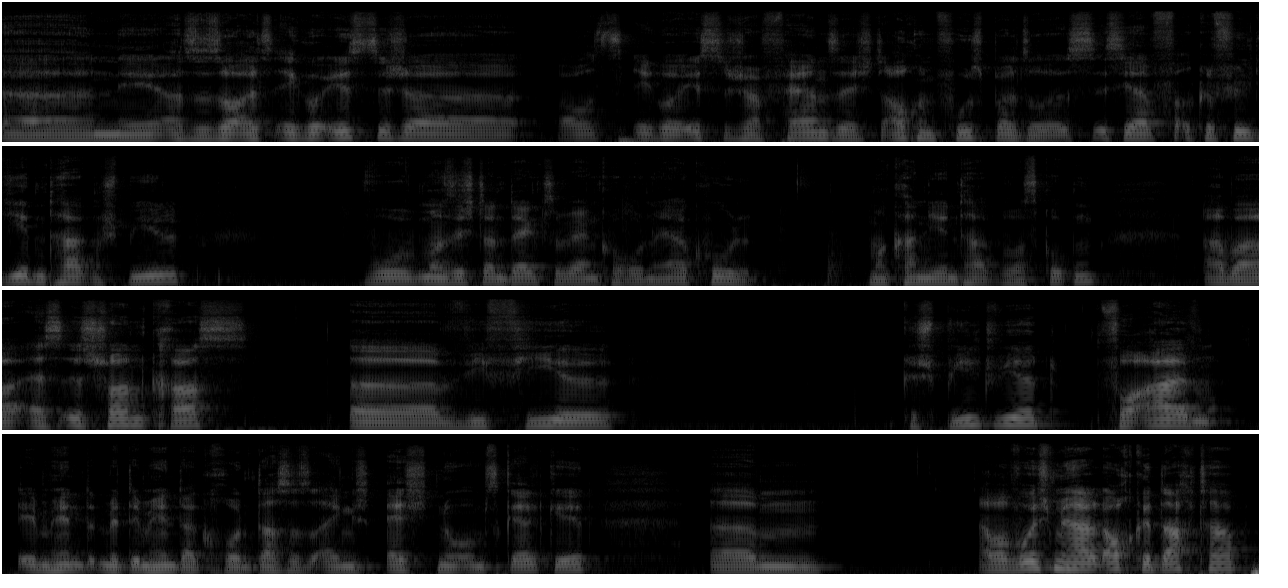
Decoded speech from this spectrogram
Äh, nee, also so als egoistischer, aus egoistischer Fernsicht, auch im Fußball so, es ist ja gefühlt jeden Tag ein Spiel, wo man sich dann denkt, so während Corona, ja cool, man kann jeden Tag was gucken. Aber es ist schon krass, äh, wie viel gespielt wird. Vor allem im mit dem Hintergrund, dass es eigentlich echt nur ums Geld geht. Ähm, aber wo ich mir halt auch gedacht habe,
